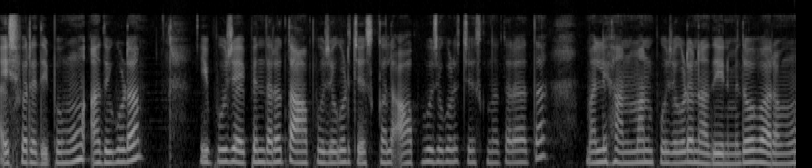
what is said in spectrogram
ఐశ్వర్య దీపము. అది కూడా ఈ పూజ అయిపోయిన తర్వాత ఆ పూజ కూడా చేసుకోవాలి. ఆ పూజ కూడా చేసుకున్న తర్వాత మళ్ళీ హనుమాన్ పూజ కూడా నాది ఎనిమిదో వారము.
